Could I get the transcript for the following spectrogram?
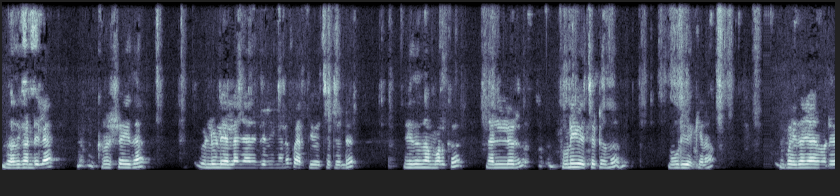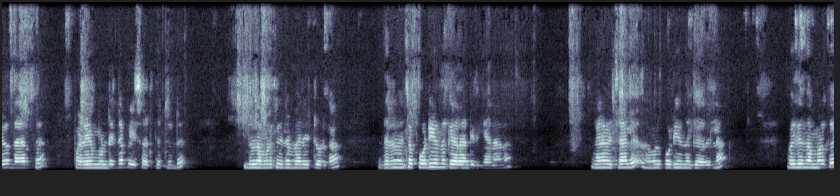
അത് കണ്ടില്ല ക്രഷ് ചെയ്ത വെള്ളുള്ളിയെല്ലാം ഞാൻ ഇതിലിങ്ങനെ പരത്തി വെച്ചിട്ടുണ്ട്. ഇത് നമ്മൾക്ക് നല്ലൊരു തുണി വെച്ചിട്ടൊന്ന് മൂടി വെക്കണം. അപ്പോൾ ഇത് ഞാൻ ഇവിടെ നേരത്തെ പഴയ മുണ്ടിന്റെ പീസ് എടുത്തിട്ടുണ്ട്. ഇത് നമ്മൾക്ക് ഇതിന്റെ മേലെ ഇട്ട് കൊടുക്കാം. ഇതിനെന്ന് വെച്ചാൽ പൊടിയൊന്നും കയറാണ്ടിരിക്കാനാണ് അങ്ങനെ വെച്ചാൽ നമ്മൾ പൊടിയൊന്നും കയറില്ല അപ്പോൾ ഇത് നമ്മൾക്ക്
